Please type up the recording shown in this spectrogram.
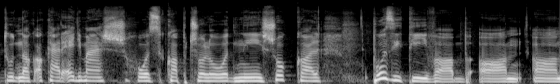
tudnak akár egymáshoz kapcsolódni, sokkal pozitívabb a, a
